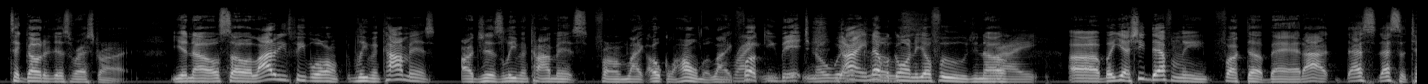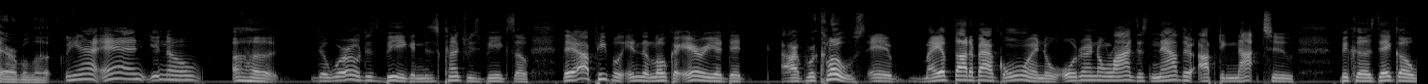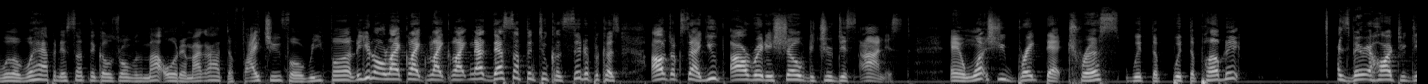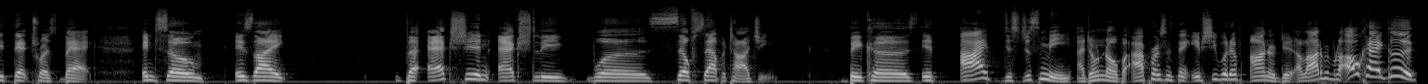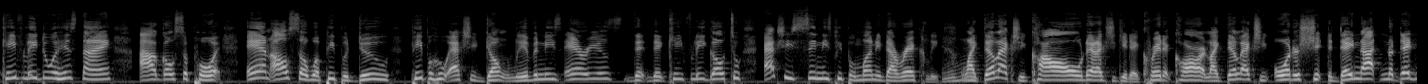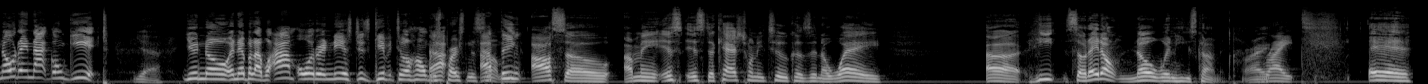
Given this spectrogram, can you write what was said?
to go to this restaurant. You know, so a lot of these people on leaving comments are just leaving comments from like Oklahoma, like Right. "fuck you, bitch." Nowhere I ain't never going to your food. You know, Right. uh, but yeah, she definitely fucked up bad. I that's that's a terrible look. Yeah, and you know, uh, the world is big and this country is big, so there are people in the local area that are were close and may have thought about going or ordering online. Just now they're opting not to because they go, well, what happened if something goes wrong with my order? Am I gonna have to fight you for a refund? You know, like like like like now that's something to consider because all jokes aside, you've already showed that you're dishonest, and once you break that trust with the with the public, it's very hard to get that trust back. And so it's like the action actually was self sabotaging because if I this just me, I don't know, but I personally think if she would have honored it, a lot of people are like, okay, good, Keith Lee doing his thing, I'll go support. And also what people do, people who actually don't live in these areas that, that Keith Lee go to, actually send these people money directly. Mm-hmm. Like they'll actually call, they'll actually get a credit card, like they'll actually order shit that they not they know they not gonna get. Yeah. You know, and they'll be like, "Well, I'm ordering this. Just give it to a homeless I, person or I think also, I mean, it's it's the catch twenty two because in a way, uh, he so they don't know when he's coming, right? right. and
